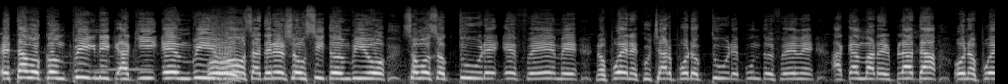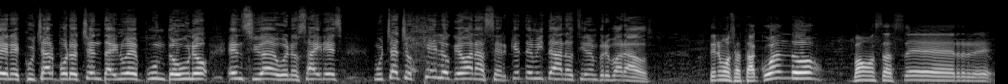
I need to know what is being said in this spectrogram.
Estamos con Picnic aquí en vivo. Vamos a tener showcito en vivo. Somos Octubre FM. Nos pueden escuchar por octubre.fm acá en Mar del Plata o nos pueden escuchar por 89.1 en Ciudad de Buenos Aires. Muchachos, ¿qué es lo que van a hacer? ¿Qué temitas nos tienen preparados? Tenemos hasta cuándo. Vamos a hacer eh,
